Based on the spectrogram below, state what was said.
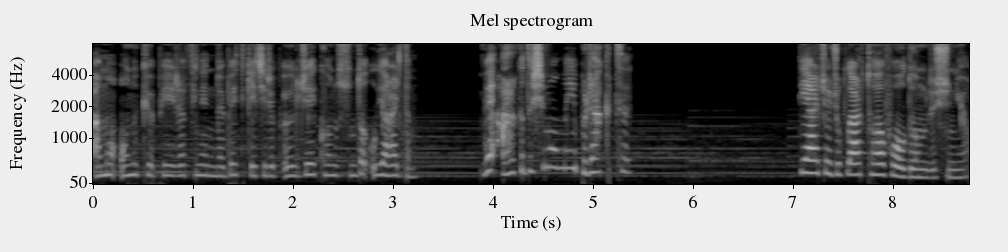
Ama onu köpeği Rafi'nin nöbet geçirip öleceği konusunda uyardım. Ve arkadaşım olmayı bıraktı. Diğer çocuklar tuhaf olduğumu düşünüyor.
